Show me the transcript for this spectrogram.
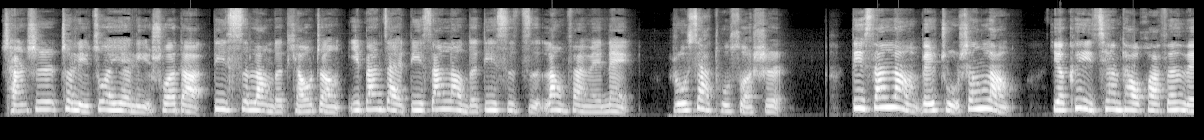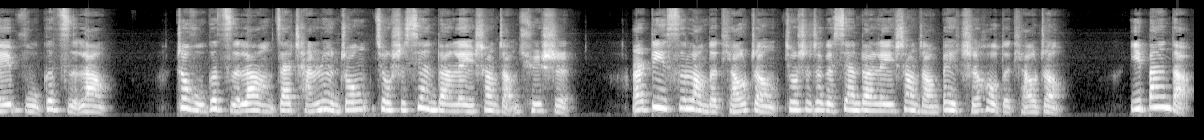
禅师这里作业里说的第四浪的调整，一般在第三浪的第四子浪范围内，如下图所示。第三浪为主升浪，也可以嵌套划分为五个子浪，这五个子浪在缠论中就是线段类上涨趋势。而第四浪的调整就是这个线段类上涨背驰后的调整。一般的，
